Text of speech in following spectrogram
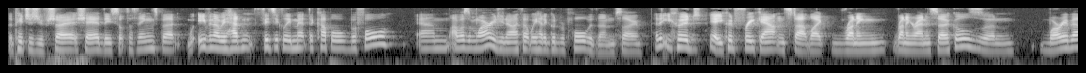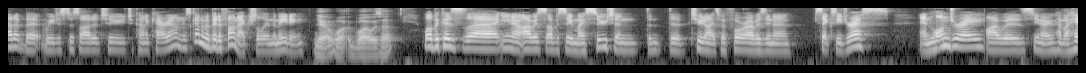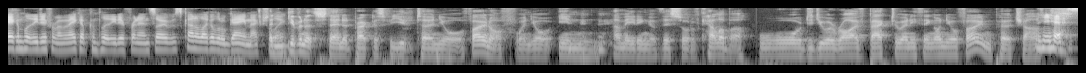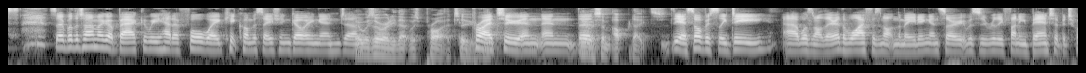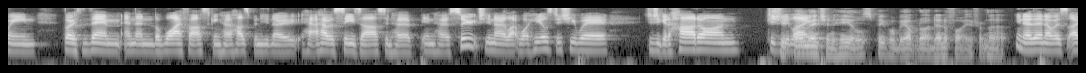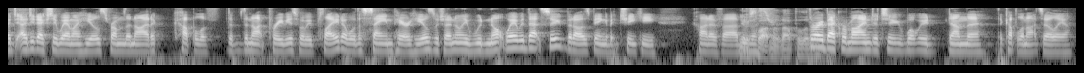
the pictures you've sh- shared these sorts of things but even though we hadn't physically met the couple before um, I wasn't worried, you know. I thought we had a good rapport with them, so I think you could, yeah, you could freak out and start like running, running around in circles and worry about it. But we just decided to to kind of carry on. It was kind of a bit of fun actually in the meeting. Yeah, why, why was that? Well, because uh, you know I was obviously in my suit, and the the two nights before I was in a sexy dress and lingerie. I was, you know, had my hair completely different, my makeup completely different, and so it was kind of like a little game actually. And given it's standard practice for you to turn your phone off when you're in a meeting of this sort of caliber, or did you arrive back to anything on your phone per chance? Yes. So by the time I got back, we had a four-way Kik conversation going, and It um, was already that was prior to. prior to, and and there were some updates. yes, obviously D uh, was not there. The wife was not in the meeting, and so it was a really funny banter between both them and then the wife asking her husband, you know, how, how was C's ass in her in her suit? You know, like what heels did she wear? Did you get a hard on? Did Shit, you like? don't mention heels. People will be able to identify you from that. you know, then I was I, I did actually wear my heels from the night a couple of the, the night previous where we played. I wore the same pair of heels, which I normally would not wear with that suit, but I was being a bit cheeky, kind of uh, You were slutting it up a little. throwback reminder to what we'd done the the couple of nights earlier,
